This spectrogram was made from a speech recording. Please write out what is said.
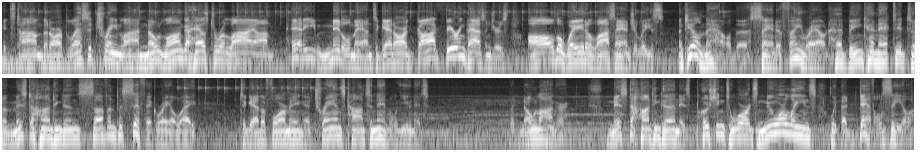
It's time that our blessed train line no longer has to rely on petty middlemen to get our God-fearing passengers all the way to Los Angeles. Until now, the Santa Fe route had been connected to Mr. Huntington's Southern Pacific Railway, together forming a transcontinental unit. But no longer. Mr. Huntington is pushing towards New Orleans with the devil's zeal.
